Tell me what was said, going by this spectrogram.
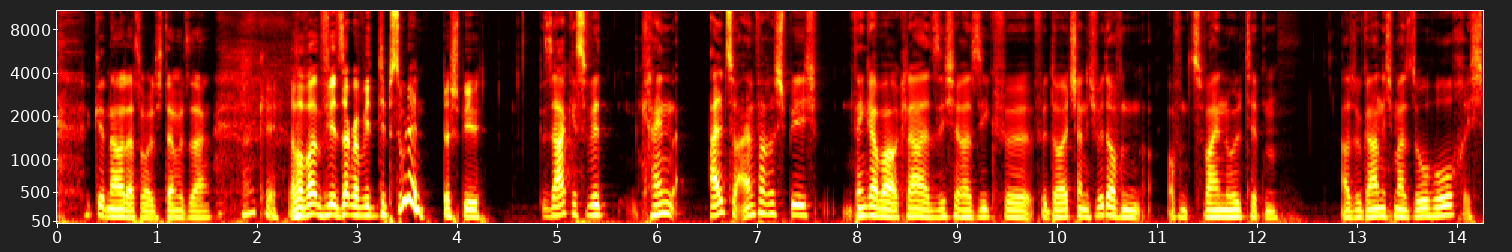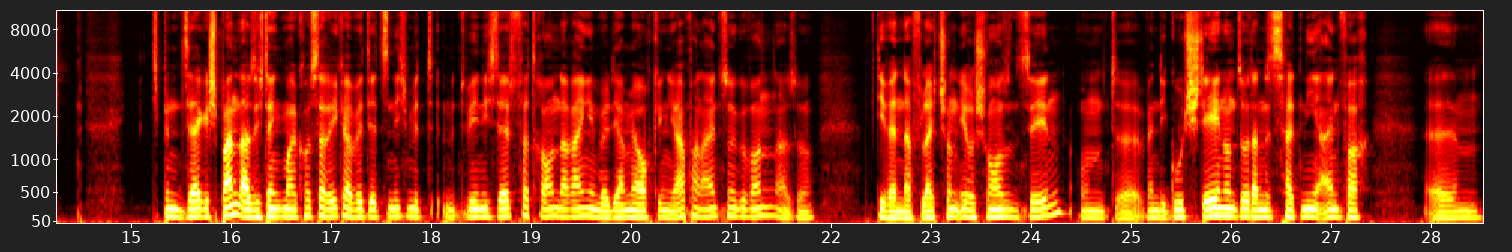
genau das wollte ich damit sagen. Okay. Aber sag mal, wie tippst du denn das Spiel? Sag, es wird kein allzu einfaches Spiel. Ich denke aber, klar, sicherer Sieg für, für Deutschland. Ich würde auf ein, auf ein 2-0 tippen. Also gar nicht mal so hoch. Ich, ich bin sehr gespannt. Also ich denke mal, Costa Rica wird jetzt nicht mit, mit wenig Selbstvertrauen da reingehen, weil die haben ja auch gegen Japan 1-0 gewonnen. Also die werden da vielleicht schon ihre Chancen sehen. Und äh, wenn die gut stehen und so, dann ist es halt nie einfach, ähm,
